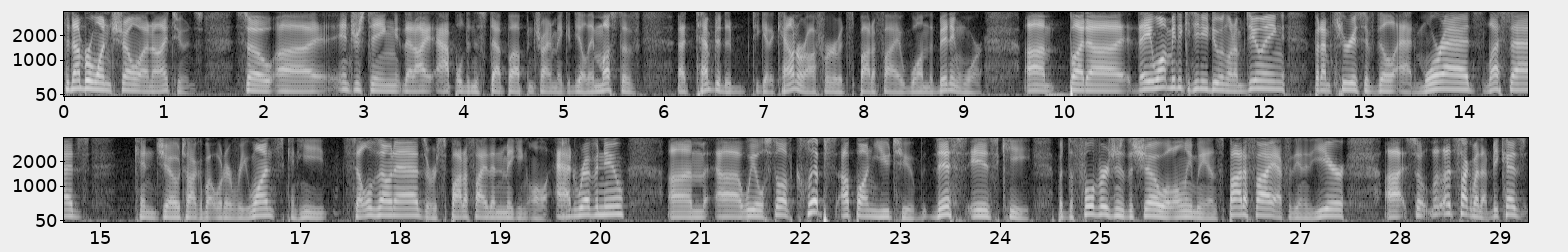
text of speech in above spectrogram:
the number one show on iTunes. So uh, interesting that I Apple didn't step up and try and make a deal. They must have attempted to, to get a counteroffer, but Spotify won the bidding war. Um, but uh, they want me to continue doing what I'm doing. But I'm curious if they'll add more ads, less ads. Can Joe talk about whatever he wants? Can he sell his own ads, or Spotify then making all ad revenue? Um, uh, we will still have clips up on YouTube. This is key. But the full versions of the show will only be on Spotify after the end of the year. Uh, so let's talk about that because,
